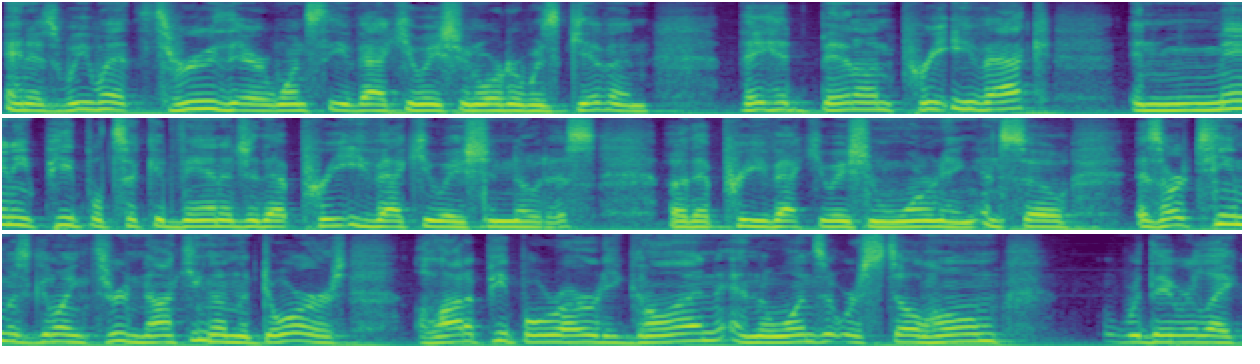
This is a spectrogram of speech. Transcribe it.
and as we went through there, once the evacuation order was given, they had been on pre-evac and many people took advantage of that pre evacuation notice, uh, that pre evacuation warning. And so, as our team was going through knocking on the doors, a lot of people were already gone, and the ones that were still home, they were like,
